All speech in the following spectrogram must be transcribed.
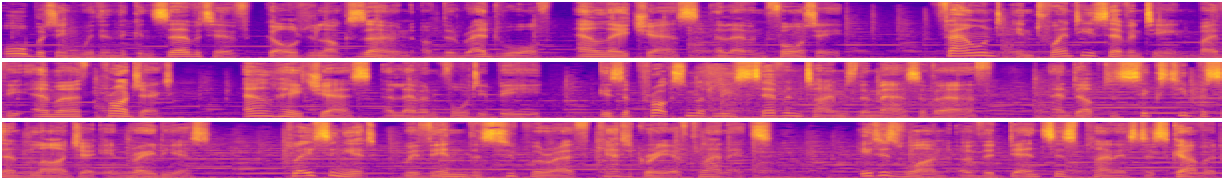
orbiting within the conservative Goldilocks zone of the red dwarf LHS 1140. Found in 2017 by the M-Earth project, LHS 1140b is approximately 7 times the mass of Earth and up to 60% larger in radius, placing it within the super-Earth category of planets. It is one of the densest planets discovered,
